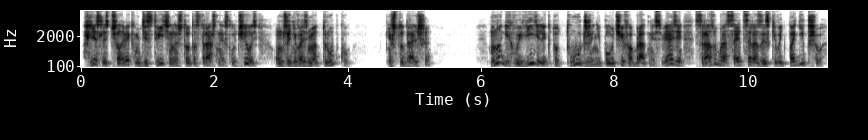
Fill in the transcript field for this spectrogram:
А если с человеком действительно что-то страшное случилось, он же не возьмет трубку? И что дальше? Многих вы видели, кто тут же, не получив обратной связи, сразу бросается разыскивать погибшего.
